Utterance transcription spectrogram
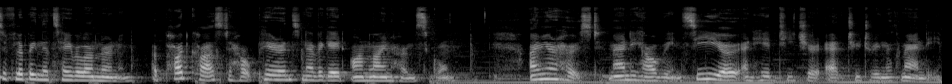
to Flipping the Table on Learning, a podcast to help parents navigate online homeschool. I'm your host, Mandy Halgreen, CEO and head teacher at Tutoring with Mandy.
